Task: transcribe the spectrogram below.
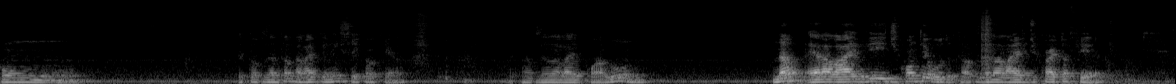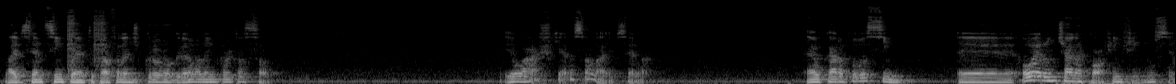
com. Eu estou fazendo tanta live que eu nem sei qual que era. Eu estava fazendo a live com um aluno. Não, era live de conteúdo. Eu estava fazendo a live de quarta-feira. Live 150. Eu estava falando de cronograma na importação. Eu acho que era essa live, sei lá. Aí o cara falou assim. É, ou era um China Coffee, enfim, não sei.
